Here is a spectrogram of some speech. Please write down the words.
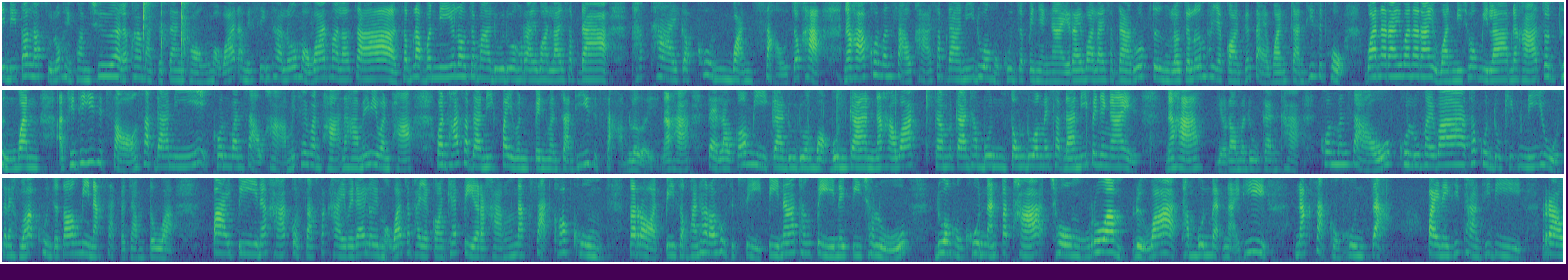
ยินดีต้อนรับสู่โลกแห่งความเชื่อ และความมหัศจรรย์ของหมอวาด Amazing Tarot หมอวาดมาแล้วจ้าสำหรับวันนี้เราจะมาดูดวงรายวันรายสัปดาห์ ทักทายกับคนวันเสาร์เจ้าค่ะนะคะ คนวันเสาร์ขาสัปดาห์นี้ดวงของคุณจะเป็นยังไงรายวันรายสัปดาห์รวบตึง เราจะเริ่มพยากรณ์ตั้งแต่วันจันทร์ที่ 16 วันอะไรวันอะไรวันมีโชคมีลาบนะคะ จนถึงวันอาทิตย์ที่ 22 สัปดาห์นี้ คนวันเสาร์ขาไม่ใช่วันพระนะคะ ไม่มีวันพระวันพระสัปดาห์นี้ไปวันเป็นวันจันทร์ที่ 23 เลยนะคะ แต่เราก็มีการดูดวงบอกบุญกันนะคะว่ากรรมการทำบุญตรงดวงในสัปดาห์นี้เป็นยังไงนะคะ เดี๋ยวเรามาดูกันค่ะ คนวันเสาร์คุณรู้ไหมว่า ถ้าคุณดูคลิปนี้อยู่ แสดงว่าคุณจะต้องมีนักสัตว์ประจำตัวปลายปีนะคะ กดซับสไครต์ไว้ได้เลยหมอว่าจะพยากรณ์แค่ปีละครั้งนักสัตว์ครอบคลุม ตลอดปี 2564 ปีหน้าทั้งปีในปีฉลู ดวงของคุณนั้นปะทะชงร่วม หรือว่าทำบุญแบบไหนที่นักสัตว์ของคุณจะไปในทิศทางที่ดี เรา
